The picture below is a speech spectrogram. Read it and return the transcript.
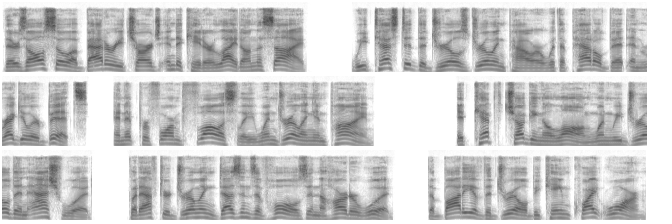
There's also a battery charge indicator light on the side. We tested the drill's drilling power with a paddle bit and regular bits, and it performed flawlessly when drilling in pine. It kept chugging along when we drilled in ash wood, but after drilling dozens of holes in the harder wood, the body of the drill became quite warm.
